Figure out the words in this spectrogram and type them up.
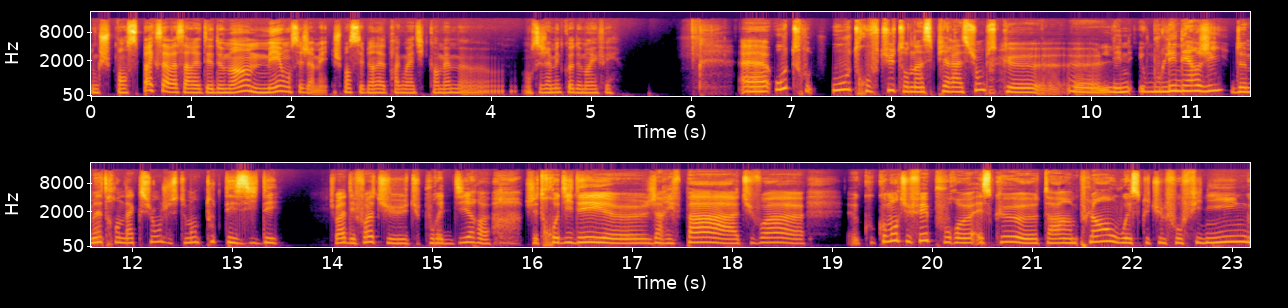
Donc je pense pas que ça va s'arrêter demain, mais on sait jamais. Je pense que c'est bien d'être pragmatique quand même. on sait jamais de quoi demain est fait. Euh, où, trouves-tu ton inspiration? Parce que, euh, ou l'énergie de mettre en action justement toutes tes idées Tu vois, des fois, tu, pourrais te dire oh, j'ai trop d'idées, euh, j'arrive pas à, tu vois. comment tu fais pour. est-ce que tu as un plan ou est-ce que tu le fais au feeling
